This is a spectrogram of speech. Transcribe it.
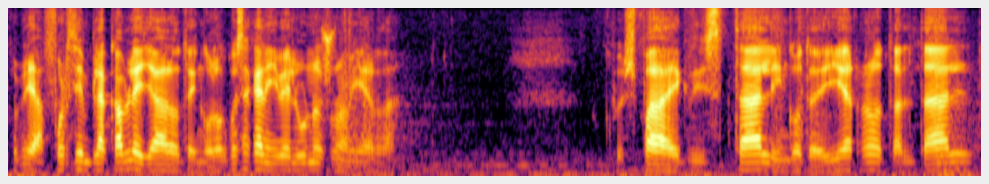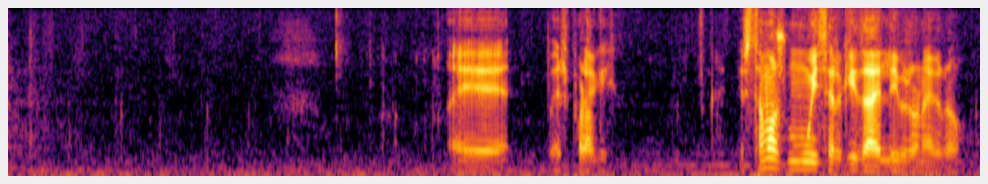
Pues mira, fuerza implacable ya lo tengo. Lo que pasa es que a nivel 1 es una mierda. Pues espada de cristal, lingote de hierro, tal, tal. Eh, es por aquí. Estamos muy cerquita del libro negro.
